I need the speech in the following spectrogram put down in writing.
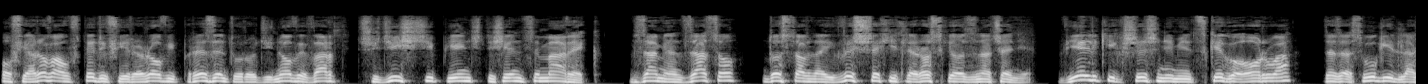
ofiarował wtedy Führerowi prezent urodzinowy wart 35 tysięcy marek, w zamian za co dostał najwyższe hitlerowskie odznaczenie – Wielki Krzyż Niemieckiego Orła za zasługi dla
